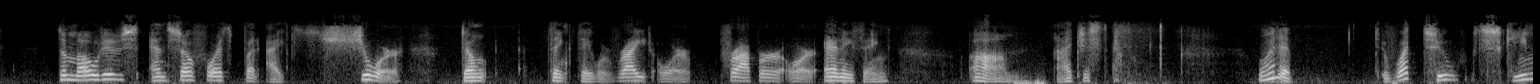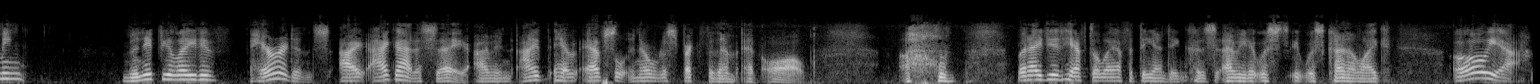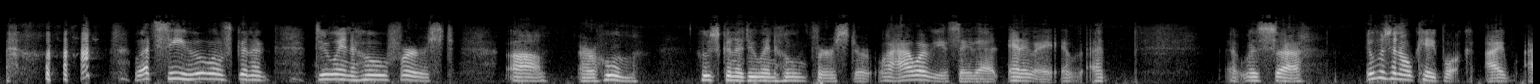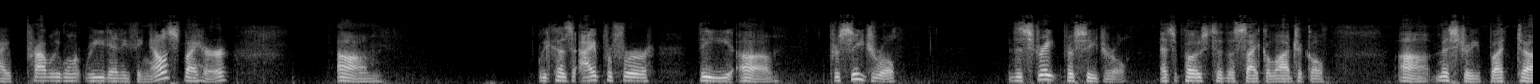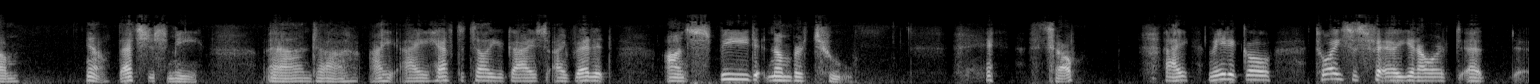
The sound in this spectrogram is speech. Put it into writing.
the motives and so forth, but I sure don't think they were right or proper or anything. Um, I just what a what two scheming, manipulative harridans. I I gotta say, I mean, I have absolutely no respect for them at all. Um, but I did have to laugh at the ending because I mean, it was it was kind of like, oh yeah, let's see who was gonna do in who first, uh, or whom. Who's to do in whom first, or however you say that. Anyway, it, I, it was uh, it was an okay book. I I probably won't read anything else by her, um, because I prefer the uh, procedural, the straight procedural, as opposed to the psychological uh, mystery. But um, you know, that's just me. And uh, I I have to tell you guys, I read it on speed number two. so I made it go twice as fast, you know, an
